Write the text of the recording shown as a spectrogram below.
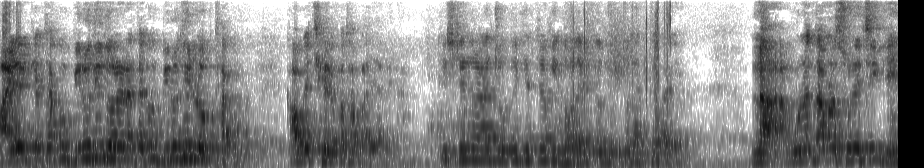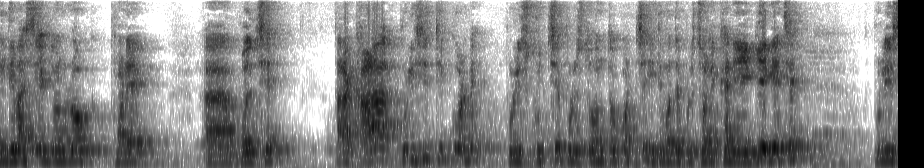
বাইরের কেউ থাকুক বিরোধী দলের নেতা থাকুক বিরোধী লোক থাকুক কাউকে ছেড়ে কথা বলা যাবে না। কৃষ্ণেন্দ্রনাথ চৌধুরীর ক্ষেত্রেও কি দলের কেউ যুক্ত থাকতে পারে? না ওনাতে আমরা শুনেছি যে হিন্দিভাষী একজন লোক ফোনে বলছে তারা কারা পুলিশই ঠিক করবে? পুলিশ খুঁজছে পুলিশ তদন্ত করছে ইতিমধ্যে পুলিশ অনেকখানি এগিয়ে গেছে। পুলিশ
